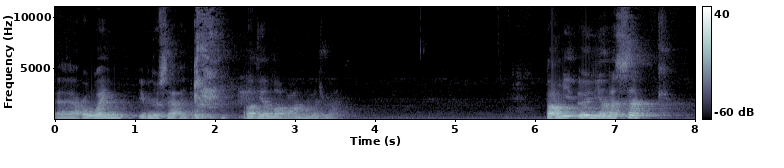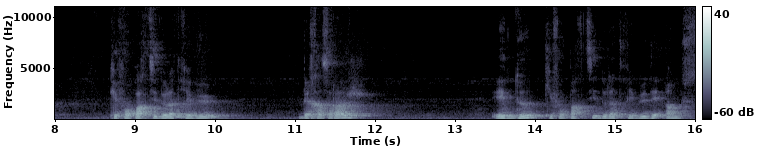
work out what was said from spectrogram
آه، عويم ابن سعيد رضي الله عنهم أجمعين Parmi eux, il y en a cinq qui font partie de la tribu des Khazraj. Et deux qui font partie de la tribu des Haus.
